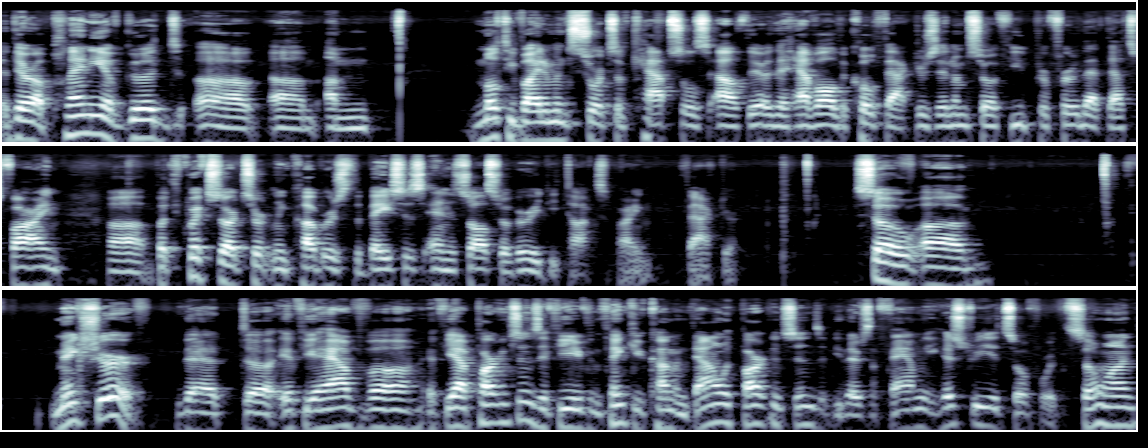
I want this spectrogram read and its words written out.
there are plenty of good um, um, multivitamin sorts of capsules out there that have all the cofactors in them. So if you prefer that, that's fine. Uh, but the Quick Start certainly covers the bases, and it's also a very detoxifying factor. So uh, make sure that uh, if you have uh, if you have Parkinson's, if you even think you're coming down with Parkinson's, if there's a family history and so forth and so on,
